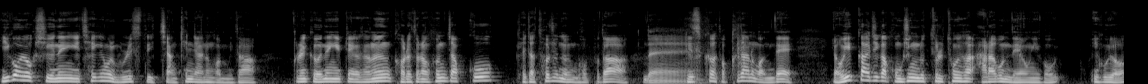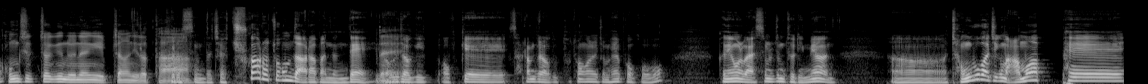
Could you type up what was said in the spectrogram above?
이거 역시 은행에게 책임을 물릴 수도 있지 않겠냐는 겁니다. 그러니까 은행 입장에서는 거래소랑 손잡고 계좌 터주는 것보다 네. 리스크가 더 크다는 건데 여기까지가 공식 루트를 통해서 알아본 내용이고 이고요. 공식적인 은행의 입장은 이렇다. 그렇습니다. 제가 추가로 조금 더 알아봤는데 네. 여기저기 업계 사람들하고 또 통화를 좀 해보고 그 내용을 말씀을 좀 드리면 어, 정부가 지금 암호화폐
